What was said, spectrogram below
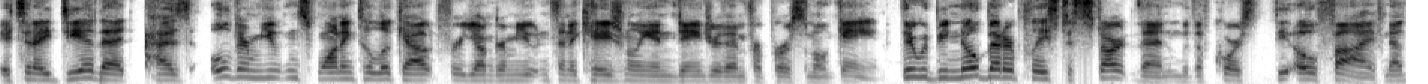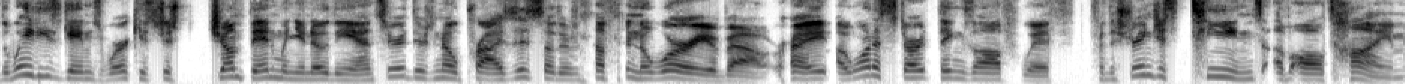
It's an idea that has older mutants wanting to look out for younger mutants and occasionally endanger them for personal gain. There would be no better place to start than with, of course, the 05. Now, the way these games work is just jump in when you know the answer. There's no prizes, so there's nothing to worry about, right? I want to start things off with for the strangest teens of all time.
